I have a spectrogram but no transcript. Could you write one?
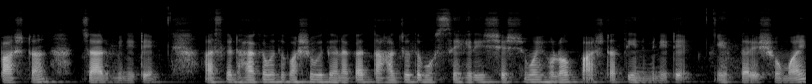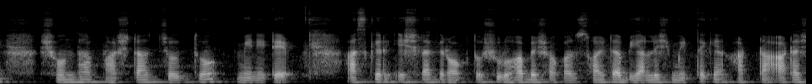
পাঁচটা চার মিনিটে। আজকে ঢাকা মধ্যে পার্শ্ববর্তী এলাকার তাহাজ্জত এবং সেহেরির শেষ সময় হলো পাঁচটা তিন মিনিটে। ইফতারের সময় সন্ধ্যা পাঁচটা চোদ্দ মিনিটে। আজকের ইশরাকে রক্ত শুরু হবে সকাল ছয়টা বিয়াল্লিশ মিনিট থেকে আটটা আঠাশ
